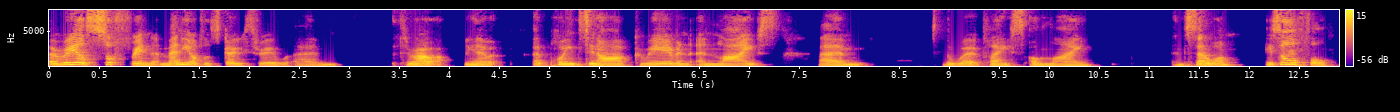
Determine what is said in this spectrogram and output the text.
a real suffering that many of us go through um, throughout, you know, at points in our career and, and lives, um, the workplace, online, and so on. It's awful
